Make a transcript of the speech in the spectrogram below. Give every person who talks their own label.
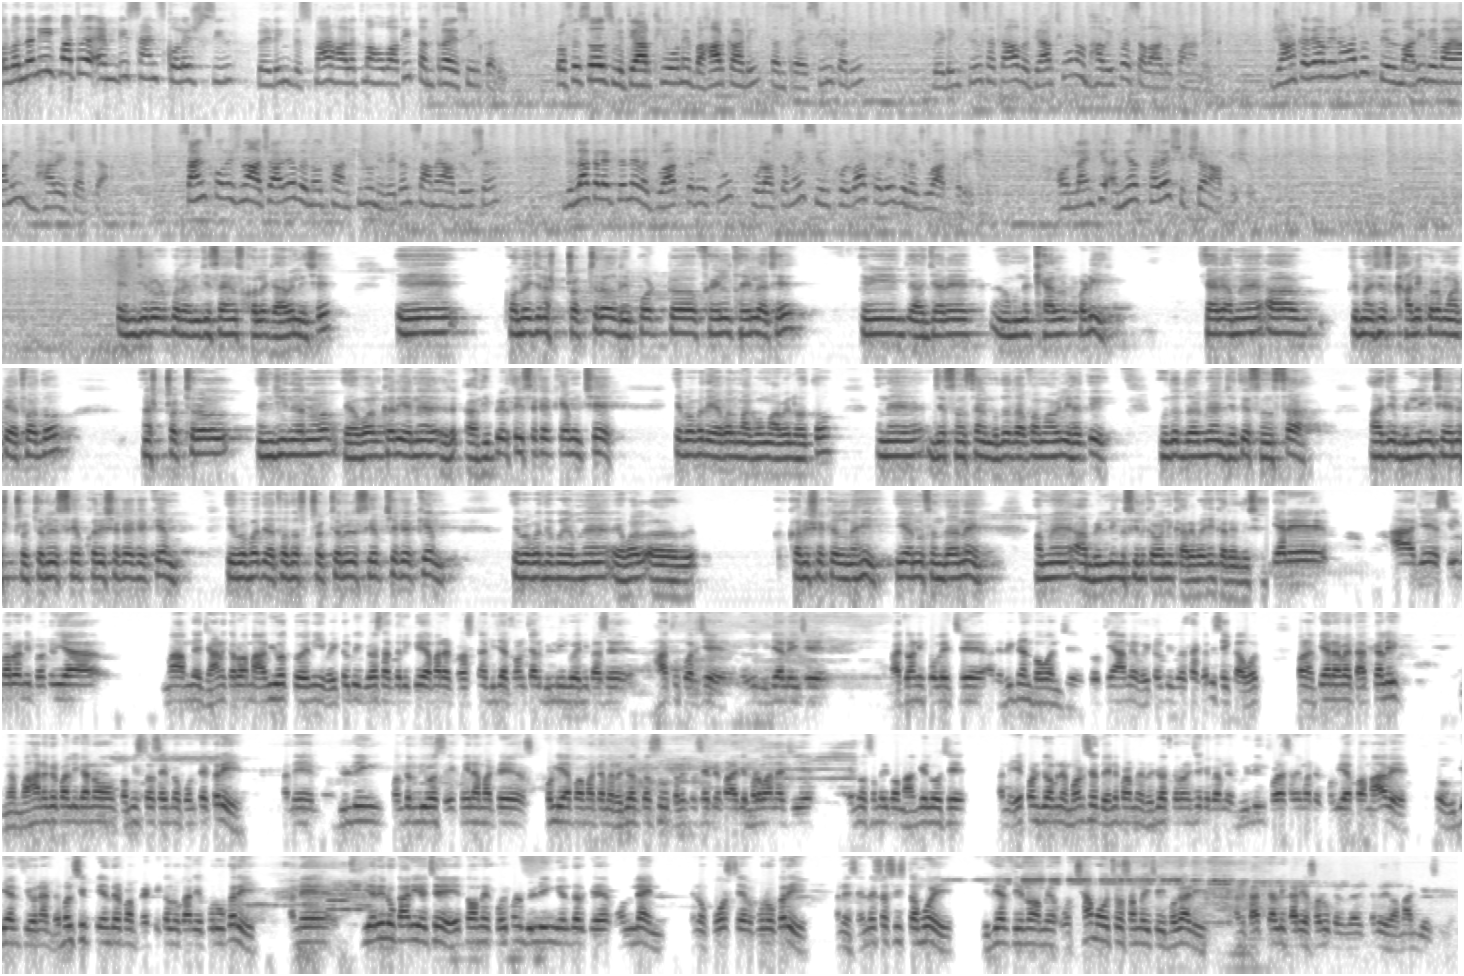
Speaker 1: પોરબંદરની એકમાત્ર MD science college seal building બિસ્માર હાલતમાં હોવાથી તંત્રએ સીલ કરી. પ્રોફેસર્સ વિદ્યાર્થીઓને બહાર કાઢી તંત્રએ સીલ કર્યું. બિલ્ડિંગ સીલ થતાં વિદ્યાર્થીઓના ભાવિ પર સવાલો પણ અનેક. જાણ કર્યા વિના જ સીલ મારી દેવાયાની ભારે ચર્ચા. સાયન્સ કોલેજના આચાર્ય વિનોદ થાનકીનું નિવેદન સામે આવ્યું છે. જિલ્લા કલેક્ટરને રજૂઆત કરીશું. થોડા સમય સીલ ખોલવા કોલેજ રજૂઆત કરીશું. ઓનલાઈન કે અન્ય સ્થળે શિક્ષણ આપીશું.
Speaker 2: એમજી રોડ પર એમજી સાયન્સ કોલેજ આવેલી છે. એ કોલેજના સ્ટ્રક્ચરલ રિપોર્ટ ફેલ થયેલા છે. એવી જ્યારે અમને ખ્યાલ પડી, ત્યારે અમે આ પ્રિમાઇસીસ ખાલી કરવા માટે અથવા તો સ્ટ્રક્ચરલ એન્જિનિયરનો અહેવાલ કરી અને રિપેર થઈ શકે કેમ છે, એ બાબતે અહેવાલ માગવામાં આવેલો હતો. અને જે સંસ્થાને મુદત આપવામાં આવેલી હતી, મુદત દરમિયાન જે તે સંસ્થા આ જે બિલ્ડિંગ છે એને સ્ટ્રક્ચરલી સેફ કરી શકે કે કેમ? એ બાબતે અથવા તો સ્ટ્રક્ચરલી સેફ છે કે કેમ, એ બાબતે કોઈ અમને અહેવાલ કરી શકેલ નહીં. એ અનુસંધાને અમે આ બિલ્ડિંગ સીલ કરવાની કાર્યવાહી કરેલી છે.
Speaker 3: ત્યારે આ જે સીલ મારવાની પ્રક્રિયામાં અમને જાણ કરવામાં આવી હોત તો એની વૈકલ્પિક વ્યવસ્થા તરીકે અમારા ટ્રસ્ટના બીજા ત્રણ ચાર બિલ્ડિંગો એની પાસે હાથ ઉપર છે. વિદ્યાલય છે વાધવાની કોલેજ છે અને વિજ્ઞાન ભવન છે. તો ત્યાં અમે વૈકલ્પિક વ્યવસ્થા કરી શક્યા હોત. પણ અત્યારે અમે તાત્કાલિક મહાનગરપાલિકાનો કમિશનર સાહેબનો કોન્ટેક્ટ કરી અને બિલ્ડિંગ પંદર દિવસ, એક મહિના માટે ખોલી આપવા માટે અમે રજૂઆત કરશું. કલેક્ટર સાહેબને પણ આજે મળવાના છીએ. એનો સમય પણ માંગેલો છે. અને એ પણ જો અમને મળશે, તો એને પણ અમે રજૂઆત કરવાની છે કે અમને બિલ્ડિંગ થોડા સમય માટે ખોલી આપવામાં આવે, તો વિદ્યાર્થીઓના ડબલ શિફ્ટની અંદર પણ પ્રેક્ટિકલનું કાર્ય પૂરું કરી અને થિયરીનું કાર્ય છે, એ તો અમે કોઈ પણ બિલ્ડિંગની અંદર કે ઓનલાઈન એનો કોર્સ છે પૂરો કરી અને સેમેસ્ટર સિસ્ટમ હોય વિદ્યાર્થીઓનો અમે ઓછામાં ઓછો સમય છે એ બગાડી અને તાત્કાલિક કાર્ય શરૂ કરી દેવા માંગીએ છીએ.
